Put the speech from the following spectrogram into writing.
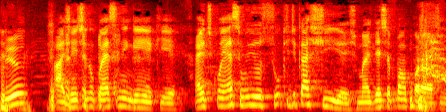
Viu? A gente não conhece ninguém aqui. A gente conhece um Yusuke de Caxias, mas deixa pra uma próxima.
